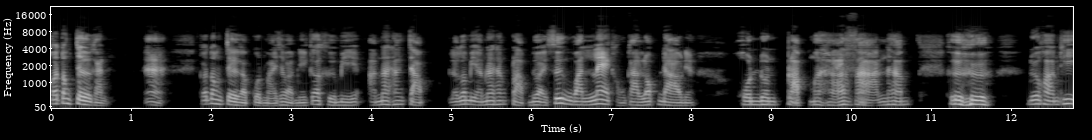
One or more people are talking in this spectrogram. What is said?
ก็ต้องเจอกัน อ่า ก็ต้องเจอกับกฎหมายฉบับนี้ก็คือมีอำนาจทั้งจับ แล้วก็มีอำนาจทั้งปรับด้วย ซึ่งวันแรกของการล็อกดาวน์เนี่ย คนโดนปรับมหาศาลนะครับ คือด้วยความที่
